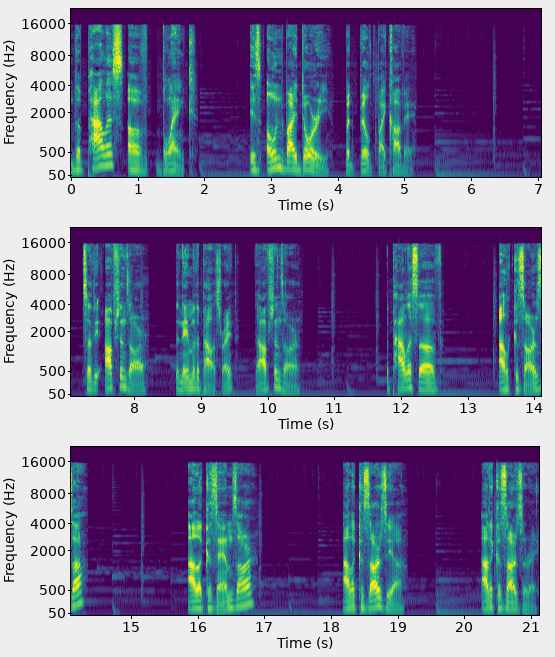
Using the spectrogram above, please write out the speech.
The Palace of Blank is owned by Dori but built by Kaveh. So the options are the name of the palace, right? The options are the Palace of Alcazarza, Alakazamzar, Alakazarzia, Alakazarzare.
